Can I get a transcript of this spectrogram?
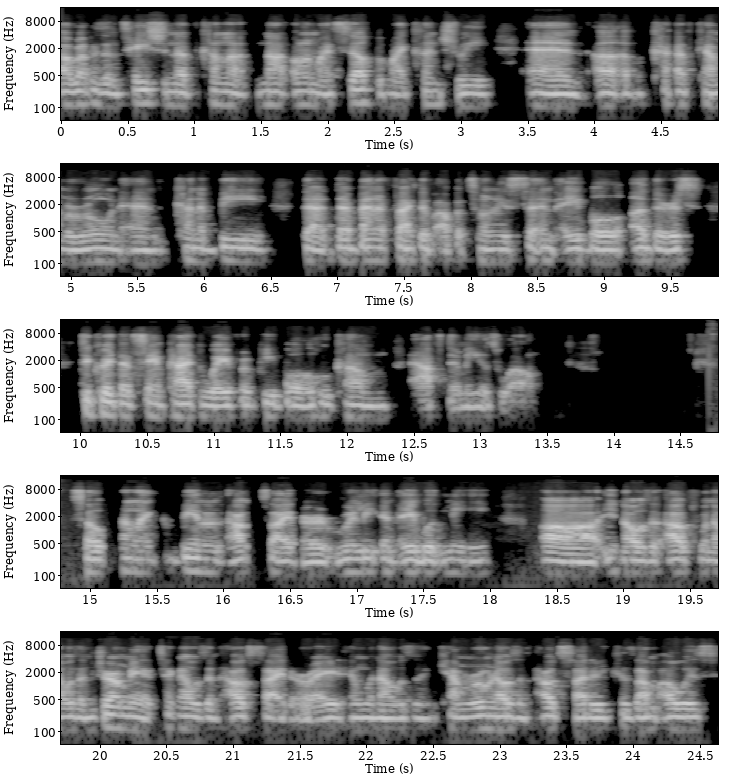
a representation of kind of not only myself but my country and uh, of, of Cameroon, and kind of be that that benefactor of opportunities to enable others to create that same pathway for people who come after me as well. So of like being an outsider really enabled me. Uh, you know, I was an out when I was in Germany. Technically, I was an outsider, right? And when I was in Cameroon, I was an outsider because I'm always.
